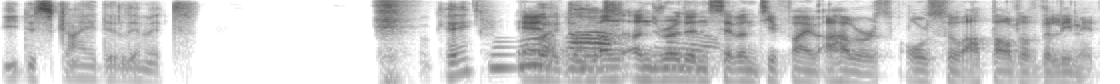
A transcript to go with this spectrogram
be the sky the limit. Okay? And uh, no, no. 175 hours also are part of the limit.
